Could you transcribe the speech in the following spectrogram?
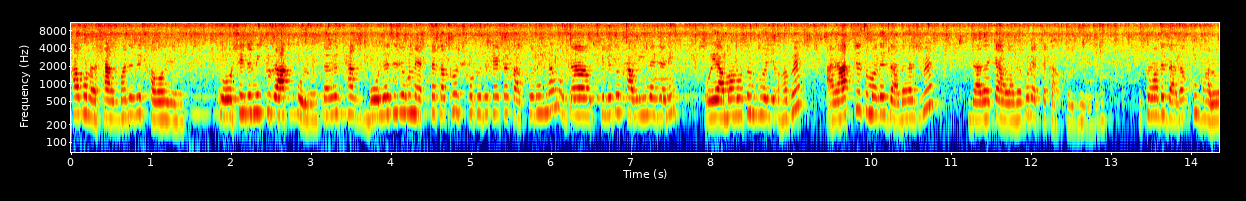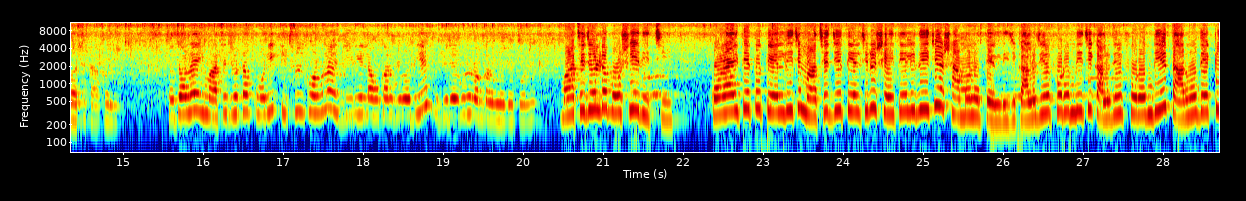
খাব না, শাক ভাজা দিয়ে খাওয়া হয়ে যাবে। তো সেটা নিয়ে একটু রাগ করল। তাহলে থাক, বলেছে যখন একটা কাকরোল, ছোটো দেখে একটা কাকরোল নিলাম ওটা ছেলে তো খাবেই না জানি, ওই আমার মতন হয়ে হবে। আর রাত্রে তোমাদের দাদা আসবে, দাদাকে আলাদা করে একটা কাকড় ভেজে দেবো। তোমাদের দাদা খুব ভালোবাসে কাকড় তো চলো এই মাছের ঝোলটা করি, কিছুই করব না, জিরে লঙ্কার গুঁড়ো দিয়ে, জিরে গুঁড়ো লঙ্কার গুঁড়ো দিয়ে করব। মাছের ঝোলটা বসিয়ে দিচ্ছি। কড়াইতে তো তেল দিয়েছি, মাছের যে তেল ছিল সেই তেলই দিয়েছি আর সামান্য তেল দিয়েছি। কালো জিরে ফোড়ন দিয়েছি, কালো জিরে ফোড়ন দিয়ে তার মধ্যে একটু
